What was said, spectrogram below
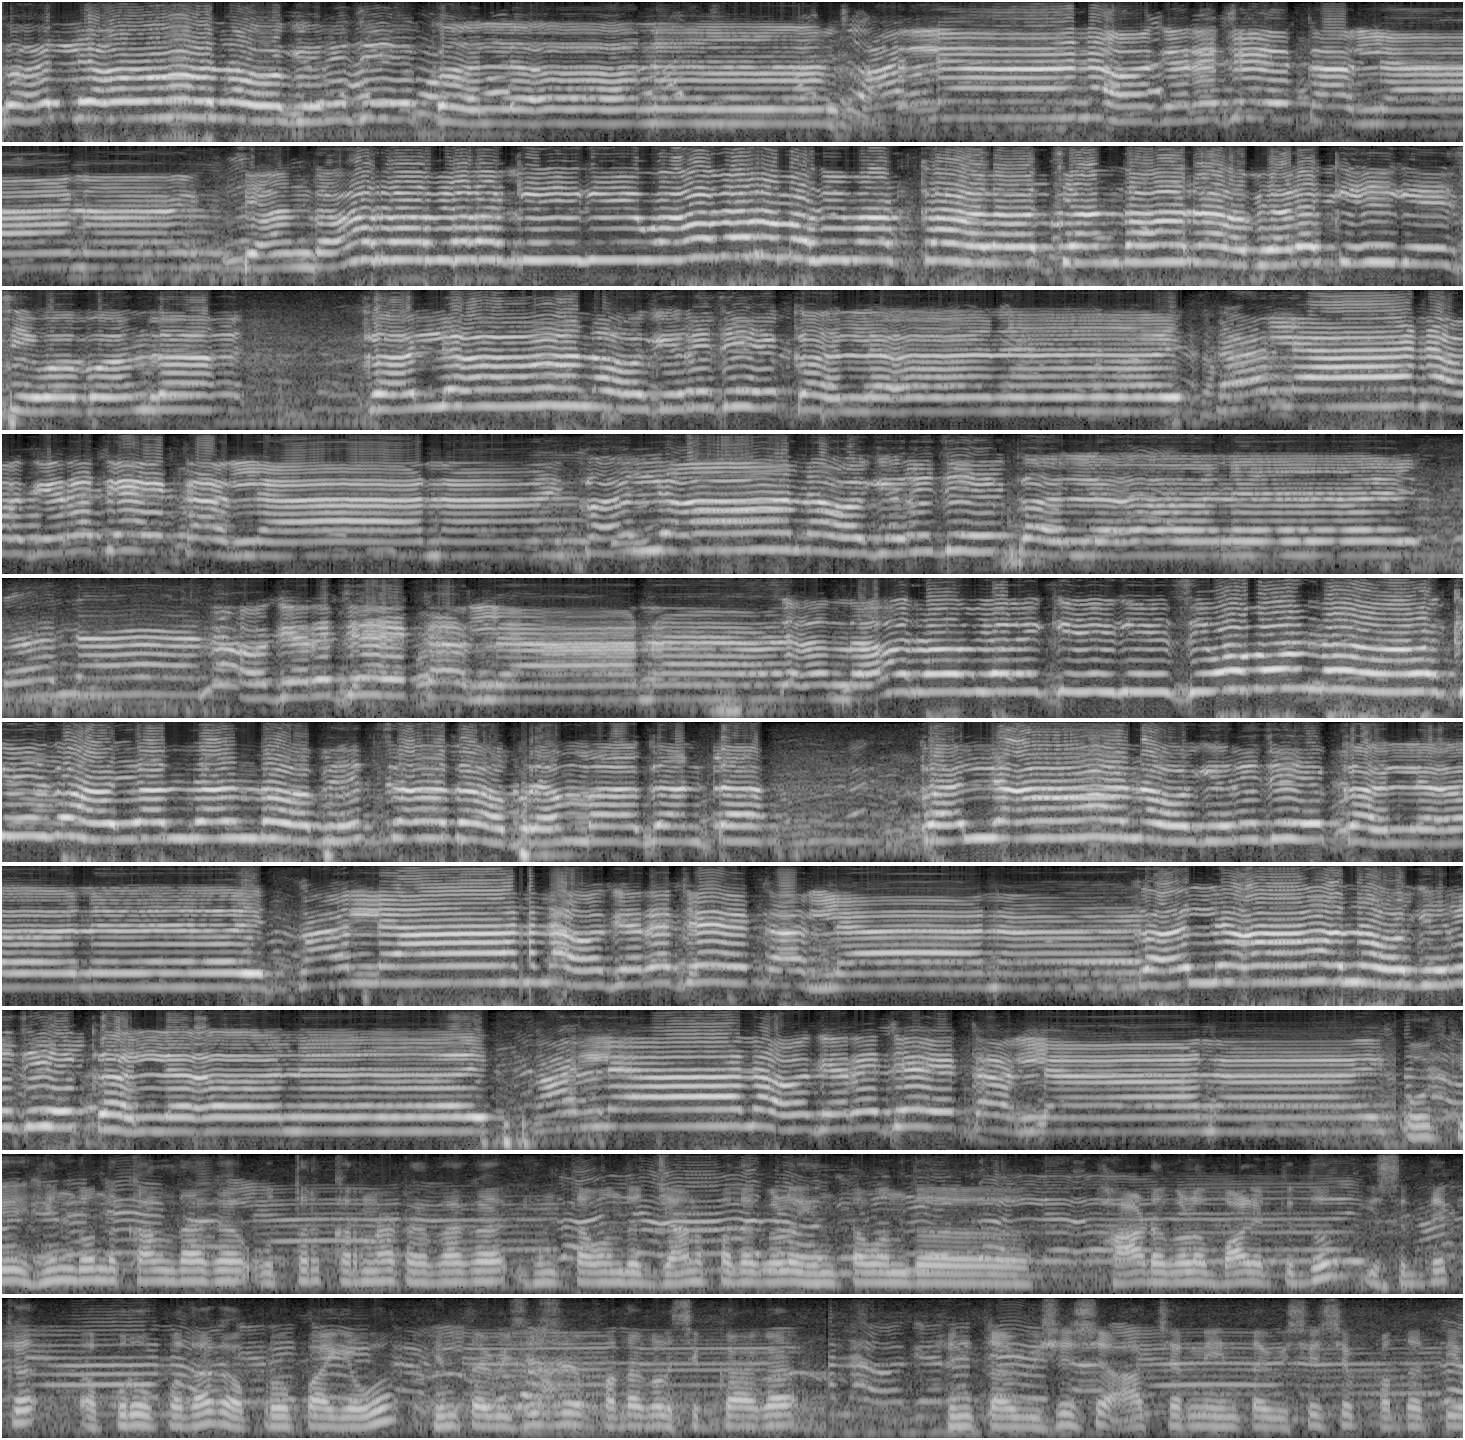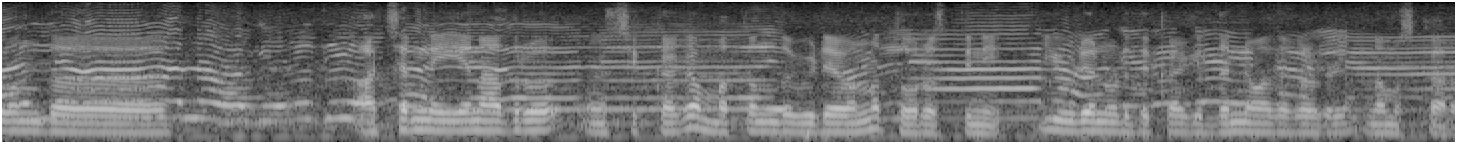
ಕಲ್ಯಾಣ ಗಿರಿಜೆ ಕಲ್ಯಾಣ. ಕಲ್ಯಾಣ ಗಿರಿಜೆ ಕಲ್ಯಾಣ. ಚಂದರ ಬೆಳಕಿಗೆ ಹೋದರ ಮದಿ ಮಕ್ಕಳ ಚಂದರ ಬೆಳಕಿಗೆ ಶಿವ ಬಂದ. ಕಲ್ಯಾಣ ಗಿರಿಜಿ ಕಲ್ಯಾಣ. ಕಲ್ಯಾಣ ಗಿರಿಜಿ ಕಲ್ಯಾಣ. ಕಲ್ಯಾಣ ಗಿರಿಜಿ ಕಲ್ಯಾಣ. ಕಲ್ಯಾಣ ಗಿರಿಜಿ ಕಲ್ಯಾಣ. ಚಂದರ ಬೆಳಕಿಗೆ ಶಿವ ಬಂದ ಹಾಕಿದ, ಎಂದೆಂದ ಬಿಚ್ಚದ ಬ್ರಹ್ಮ ಗಂಟ ಕಲ್ಯಾಣ ಗಿರಿಜಿ ಕಲ್ಯಾಣ. ಕಲ್ಯಾಣ ಕಲ್ಯಾಣ ಓಕೆ, ಹಿಂದೊಂದು ಕಾಲದಾಗ ಉತ್ತರ ಕರ್ನಾಟಕದಾಗ ಇಂಥ ಒಂದು ಜಾನಪದಗಳು, ಇಂಥ ಒಂದು ಹಾಡುಗಳು ಭಾಳ ಇರ್ತಿದ್ದು ಈ ಸದ್ಯಕ್ಕೆ ಅಪರೂಪದಾಗ ಅಪರೂಪ ಆಗ್ಯವು. ಇಂಥ ವಿಶೇಷ ಪದಗಳು ಸಿಕ್ಕಾಗ ಇಂಥ ವಿಶೇಷ ಆಚರಣೆ, ಇಂಥ ವಿಶೇಷ ಪದ್ಧತಿ ಒಂದು ಆಚರಣೆ ಏನಾದರೂ ಸಿಕ್ಕಾಗ ಮತ್ತೊಂದು ವಿಡಿಯೋವನ್ನು ತೋರಿಸ್ತೀನಿ. ಈ ವಿಡಿಯೋ ನೋಡಿದ್ದಕ್ಕಾಗಿ ಧನ್ಯವಾದಗಳು ರೀ. ನಮಸ್ಕಾರ.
